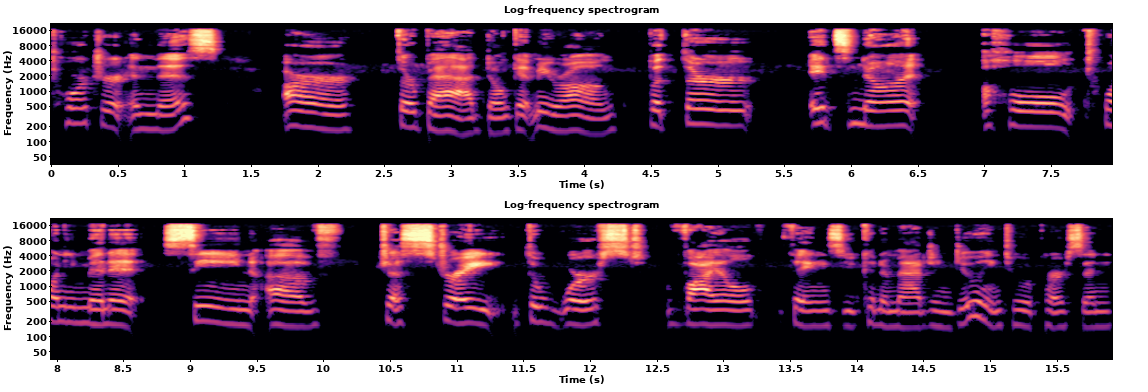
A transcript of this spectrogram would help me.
torture in this are they're bad don't get me wrong but they're it's not a whole 20 minute scene of just straight the worst vile things you can imagine doing to a person.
